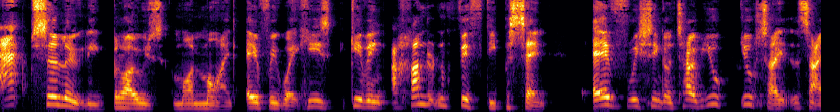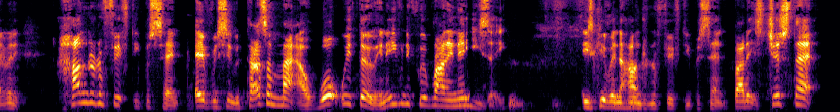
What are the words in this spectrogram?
absolutely blows my mind every week. He's giving 150% every single time. You you'll say the same, is 150% every single doesn't matter what we're doing, even if we're running easy, he's giving 150%. But it's just that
